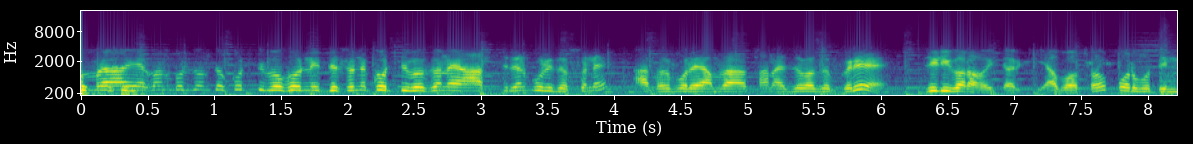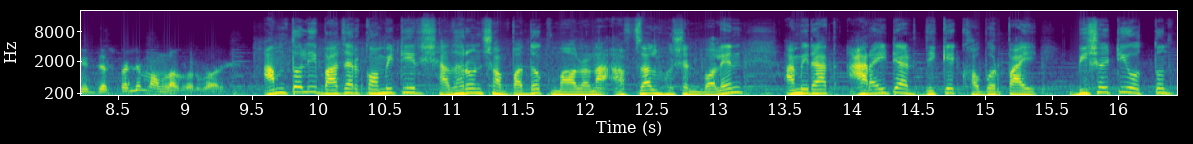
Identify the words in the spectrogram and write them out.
আমরা এখন পর্যন্ত কর্তৃপক্ষ নির্দেশনে কর্তৃপক্ষনে আসছিলেন পরিদর্শনে। আসার পরে আমরা থানায় যোগাযোগ করে জিডি করা হয়েছে আর কি। আপাতত পরবর্তী নির্দেশ পেলে মামলা করব আর আমতলী বাজার কমিটির সাধারণ সম্পাদক মাওলানা আফজাল হোসেন বলেন আমি রাত আড়াইটার দিকে খবর পাই। বিষয়টি অত্যন্ত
